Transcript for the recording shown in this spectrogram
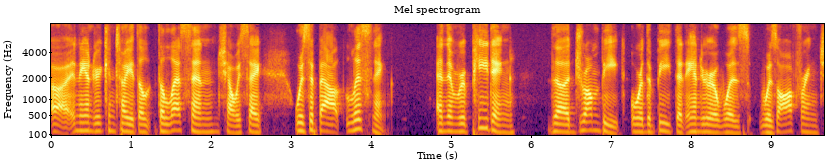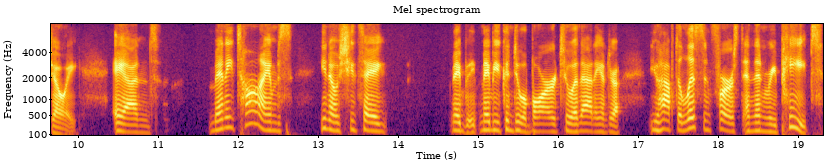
uh, and Andrea can tell you the, the lesson, shall we say, was about listening and then repeating the drum beat or the beat that Andrea was was offering Joey. And many times, you know, she'd say, maybe maybe you can do a bar or two of that, Andrea. You have to listen first and then repeat.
